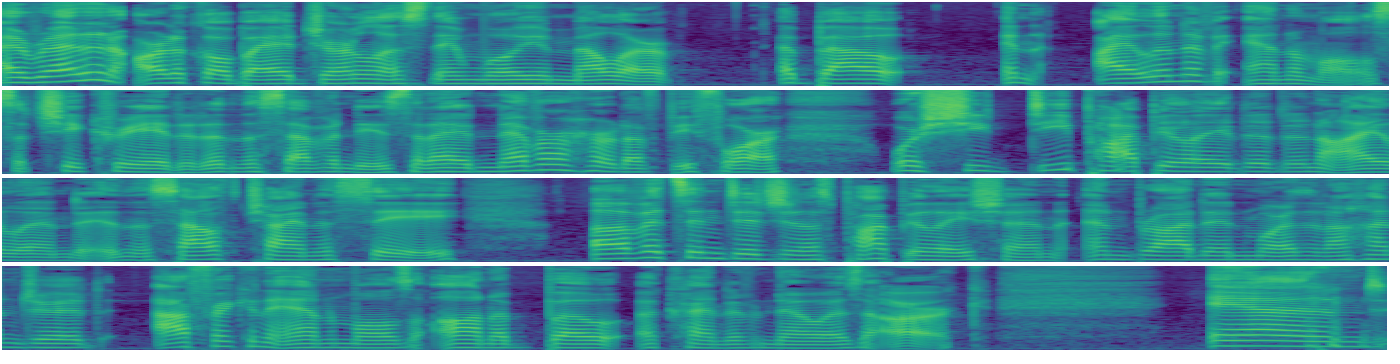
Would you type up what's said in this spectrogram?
i read an article by a journalist named william miller about an island of animals that she created in the 70s that I had never heard of before, where she depopulated an island in the South China Sea of its indigenous population and brought in more than 100 African animals on a boat, a kind of Noah's Ark. And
